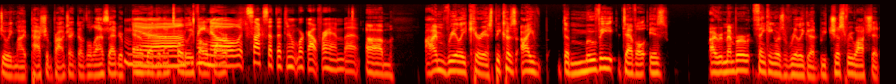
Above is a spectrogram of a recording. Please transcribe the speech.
doing my passion project of the last Air- Airbender that totally fell I know. apart. It sucks that that didn't work out for him, but Um, I'm really curious because I the movie Devil is I remember thinking it was really good. We just rewatched it.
